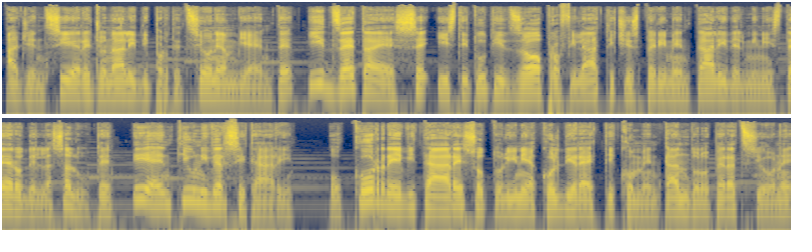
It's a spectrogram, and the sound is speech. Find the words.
Agenzie regionali di protezione ambiente, IZS, Istituti zooprofilattici sperimentali del Ministero della Salute e enti universitari. Occorre evitare, sottolinea Coldiretti commentando l'operazione,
